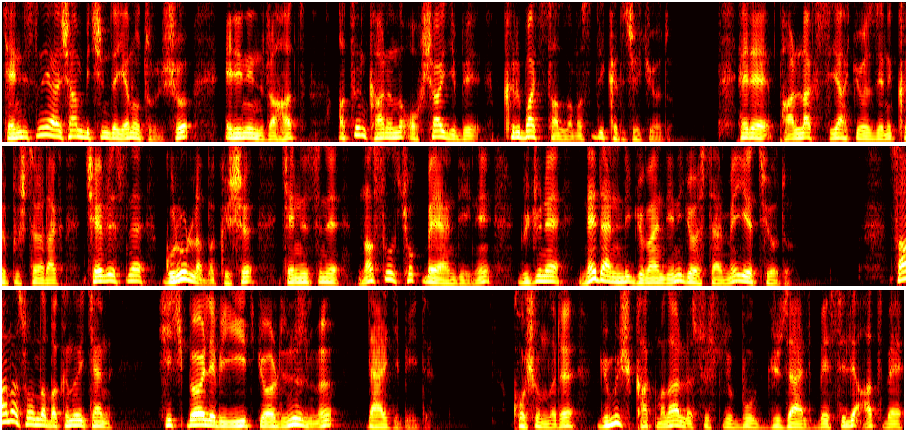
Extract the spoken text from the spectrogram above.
kendisine yaraşan biçimde yan oturuşu, elinin rahat, atın karnını okşar gibi kırbaç sallaması dikkati çekiyordu. Hele parlak siyah gözlerini kırpıştırarak çevresine gururla bakışı kendisini nasıl çok beğendiğini, gücüne nedenli güvendiğini göstermeye yetiyordu. Sağına soluna bakınırken hiç böyle bir yiğit gördünüz mü der gibiydi. Koşumları gümüş kakmalarla süslü bu güzel besili at ve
